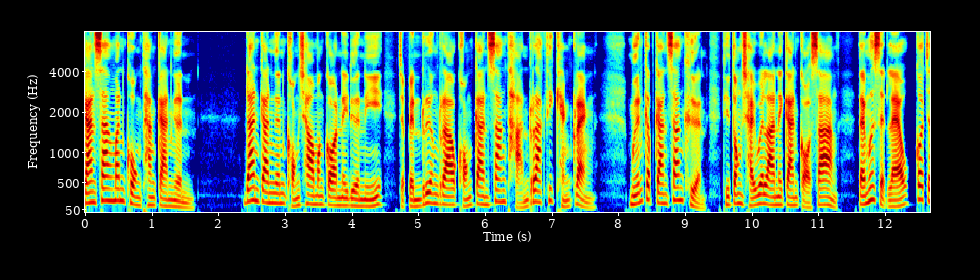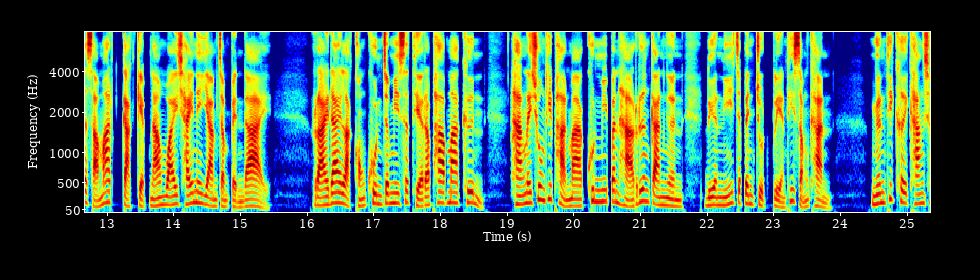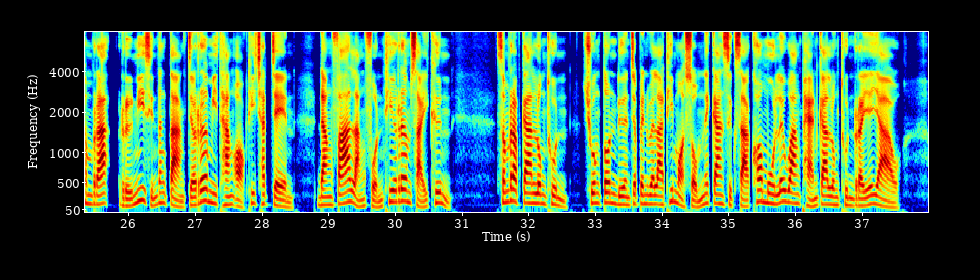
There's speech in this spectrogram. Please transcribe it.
การสร้างมั่นคงทางการเงิน ด้านการเงินของชาวมังกรในเดือนนี้ จะเป็นเรื่องราวของการสร้างฐานรากที่แข็งแกร่ง เหมือนกับการสร้างเขื่อนที่ต้องใช้เวลาในการก่อสร้าง แต่เมื่อเสร็จแล้วก็จะสามารถกักเก็บน้ำไว้ใช้ในยามจำเป็นได้ รายได้หลักของคุณจะมีเสถียรภาพมากขึ้น หากในช่วงที่ผ่านมาคุณมีปัญหาเรื่องการเงิน เดือนนี้จะเป็นจุดเปลี่ยนที่สำคัญ เงินที่เคยค้างชำระ หรือหนี้สินต่างๆ จะเริ่มมีทางออกที่ชัดเจน ดังฟ้าหลังฝนที่เริ่มใสขึ้น สำหรับการลงทุน ช่วงต้นเดือนจะเป็นเวลาที่เหมาะสมในการศึกษาข้อมูลและวางแผนการลงทุนระยะยาว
